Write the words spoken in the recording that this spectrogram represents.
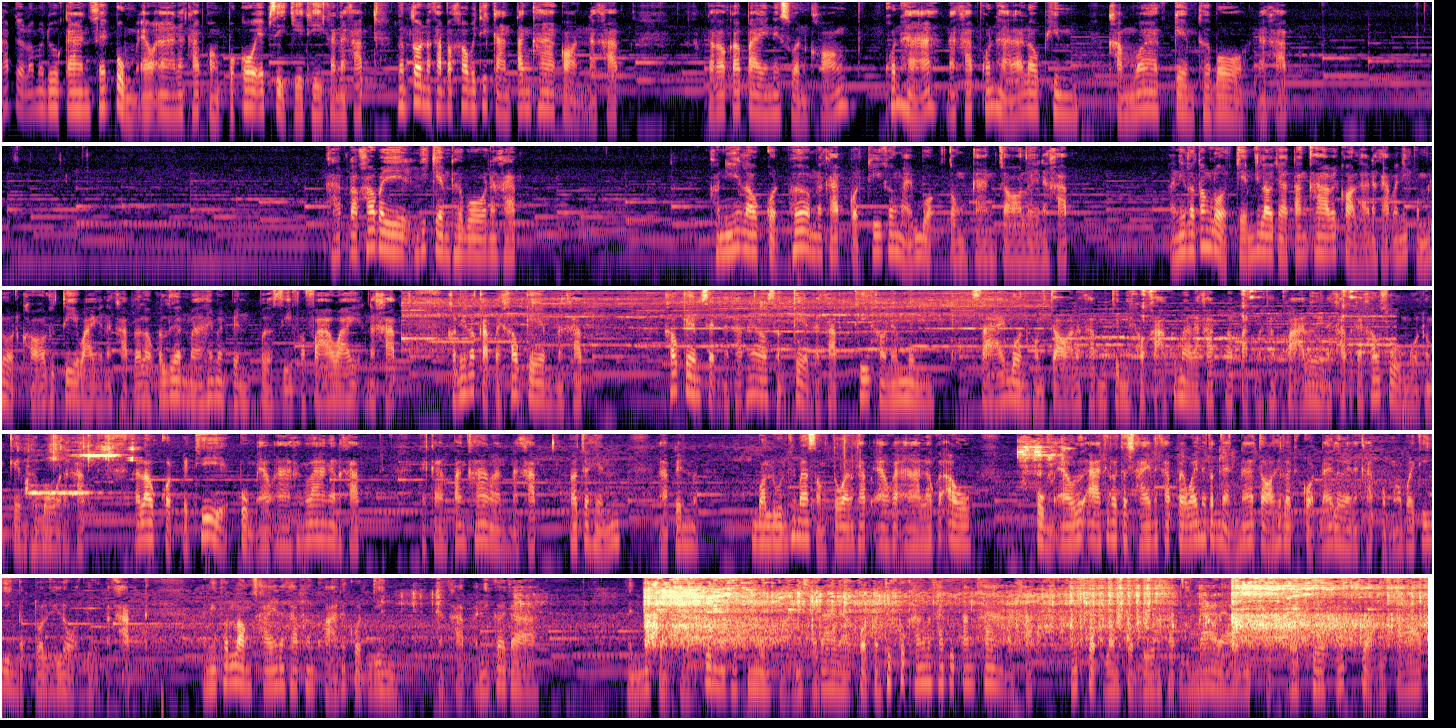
ครับเดี๋ยวเรามาดูการเซตปุ่ม LR นะครับของ POCO F4 GT กันนะครับ เริ่มต้นนะครับเราเข้าไปที่การตั้งค่าก่อนนะครับ แล้วเราก็ไปในส่วนของค้นหานะครับ ค้นหาแล้วเราพิมพ์คำว่าเกมเทอร์โบนะครับครับเราเข้าไปที่เกมเทอร์โบนะครับ คราวนี้เรากดเพิ่มนะครับ กดที่เครื่องหมายบวกตรงกลางจอเลยนะครับ อันนี้เราต้องโหลดเกมที่เราจะตั้งค่าไว้ก่อนแล้วนะครับ อันนี้ผมโหลด Call of Duty ไว้นะครับ แล้วเราก็เลื่อนมาให้มันเป็นเปิดสีฟ้าๆไว้นะครับ คราวนี้เรากลับไปเข้าเกมนะครับ เข้าเกมเสร็จนะครับ ให้เราสังเกตนะครับ ที่เขาในมุมซ้ายบนของจอนะครับ มันจะมีขาวๆขึ้นมาแล้วครับ เราปัดมาทางขวาเลยนะครับ จะเข้าสู่โหมดของเกมเทอร์โบนะครับ แล้วเรากดไปที่ปุ่ม LR ข้างล่างนะครับ ในการตั้งค่ามันนะครับ เราจะเห็นเป็น บอลลูนขึ้นมา2ตัวนะครับ L กับ R เราก็เอาปุ่ม L หรือ R ที่เราจะใช้นะครับไปไว้ในตำแหน่งหน้าจอที่เราจะกดได้เลยนะครับ ผมเอาไว้ที่ยิงกับตัวรีโหลดอยู่นะครับ อันนี้ทดลองใช้นะครับทางขวาได้กดยิงนะครับ อันนี้ก็จะเห็นมีแสงขึ้นนะครับทางมุมขวานี่ใช้ได้แล้วกดบันทึกทุกครั้งนะครับที่ตั้งค่านะครับนี่กดลองกดดูนะครับยิงได้แล้วนะครับโอเคครับสวัสดีครับ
